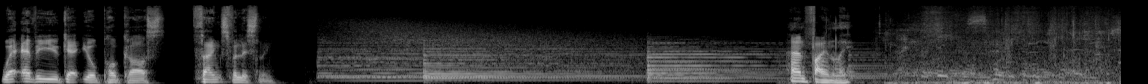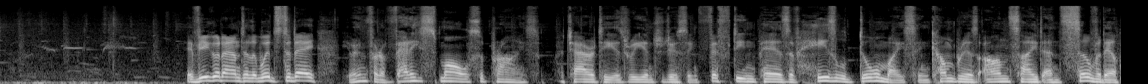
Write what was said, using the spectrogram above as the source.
wherever you get your podcasts. Thanks for listening. And finally, If you go down to the woods today, you're in for a very small surprise. A charity is reintroducing 15 pairs of hazel dormice in Cumbria's Arnside and Silverdale,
